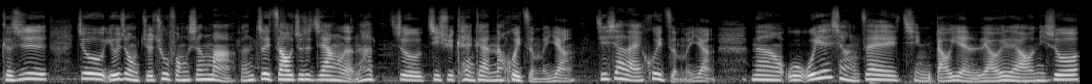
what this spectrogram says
可是就有一种绝处逢生嘛，反正最糟就是这样了，那就继续看看那会怎么样，接下来会怎么样？那我我也想再请导演聊一聊，你说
